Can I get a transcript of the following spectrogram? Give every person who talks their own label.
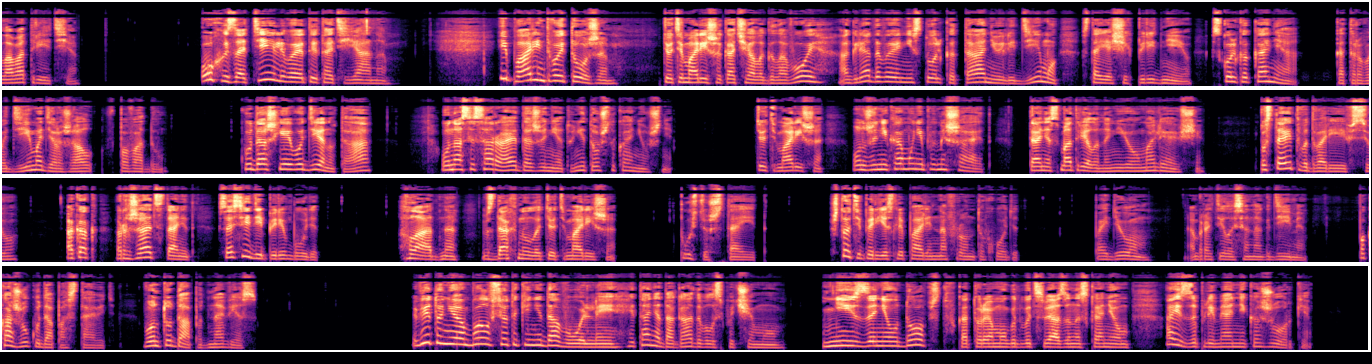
Speaker 1: Глава третья. «Ох и затейливая ты, Татьяна! И парень твой тоже!» Тетя Мариша качала головой, оглядывая не столько Таню или Диму, стоящих перед нею, сколько коня, которого Дима держал в поводу. «Куда ж я его дену-то, а? У нас и сарая даже нету, не то что конюшни». «Тетя Мариша, он же никому не помешает», — Таня смотрела на нее умоляюще. «Постоит во дворе и все. А как ржать станет, соседей перебудет». «Ладно», — вздохнула тетя Мариша. «Пусть уж стоит. Что теперь, если парень на фронт уходит?» «Пойдем», — обратилась она к Диме. «Покажу, куда поставить. Вон туда, под навес». Вид у нее был все-таки недовольный, и Таня догадывалась, почему. Не из-за неудобств, которые могут быть связаны с конем, а из-за племянника Жорки.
